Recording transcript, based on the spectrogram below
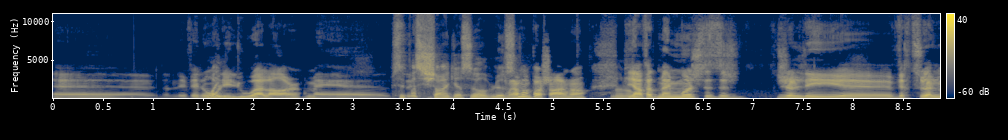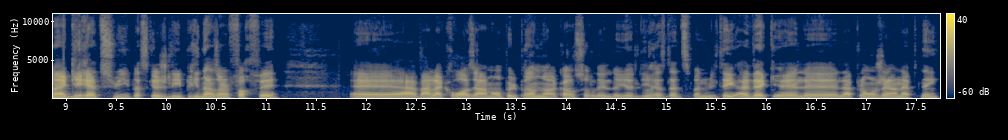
Euh, les vélos, on les loue à l'heure, mais. c'est pas si cher que ça en plus. Vraiment pas cher, non. Puis en fait, même moi, je, je l'ai virtuellement gratuit parce que je l'ai pris dans un forfait euh, avant la croisière, mais on peut le prendre encore sur l'île. Il y a de la disponibilité avec euh, la plongée en apnée,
